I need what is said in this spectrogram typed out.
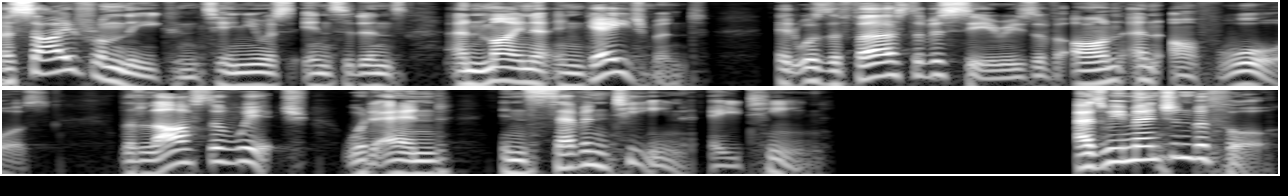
Aside from the continuous incidents and minor engagement, it was the first of a series of on and off wars, the last of which would end in 1718. As we mentioned before,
